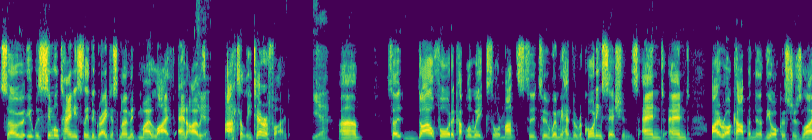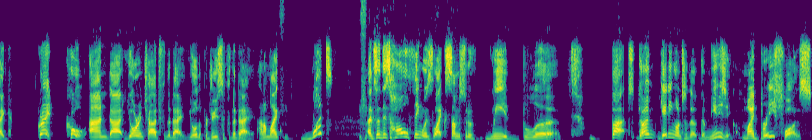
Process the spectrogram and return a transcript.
So it was simultaneously the greatest moment in my life, and I was Yeah. utterly terrified. Yeah. Um, so dial forward a couple of weeks or months to, to when we had the recording sessions, and and I rock up, and the, the orchestra's like, "Great, cool, and uh, you're in charge for the day. You're the producer for the day." And I'm like, "What?" and so this whole thing was like some sort of weird blur. But going getting onto the, the music, my brief was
